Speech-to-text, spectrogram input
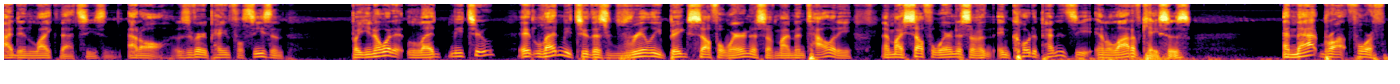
I didn't like that season at all. It was a very painful season. But you know what it led me to? It led me to this really big self awareness of my mentality and my self awareness of in codependency in a lot of cases. And that brought forth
